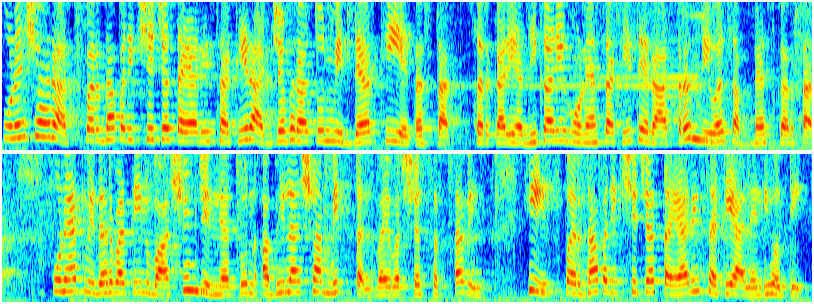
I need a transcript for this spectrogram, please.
पुणे शहरात स्पर्धा परीक्षेच्या तयारीसाठी राज्यभरातून विद्यार्थी येत असतात. सरकारी अधिकारी होण्यासाठी ते रात्रंदिवस अभ्यास करतात. पुण्यात विदर्भातील वाशिम जिल्ह्यातून अभिलाषा मित्तल वय वर्ष सत्तावीस ही स्पर्धा परीक्षेच्या तयारीसाठी आलेली होती.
